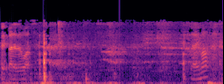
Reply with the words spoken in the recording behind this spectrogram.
bit better than it was. Same up.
